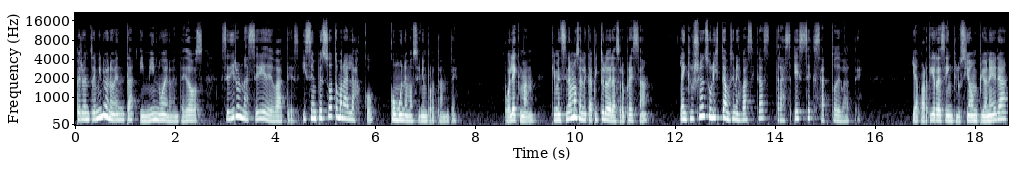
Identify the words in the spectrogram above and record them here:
Pero entre 1990 y 1992 se dieron una serie de debates y se empezó a tomar al asco como una emoción importante. Paul que mencionamos en el capítulo de la sorpresa, la incluyó en su lista de emociones básicas tras ese exacto debate. Y a partir de esa inclusión pionera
